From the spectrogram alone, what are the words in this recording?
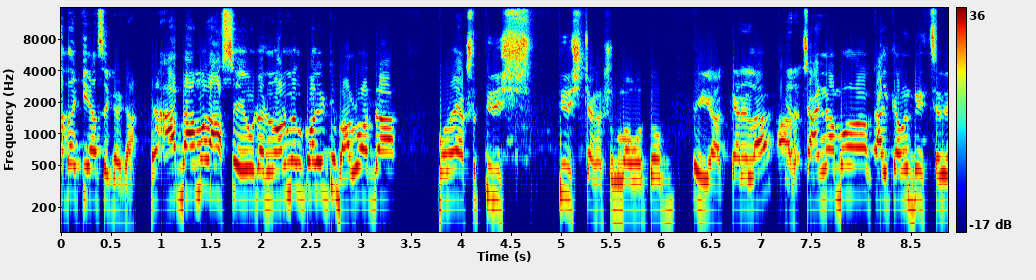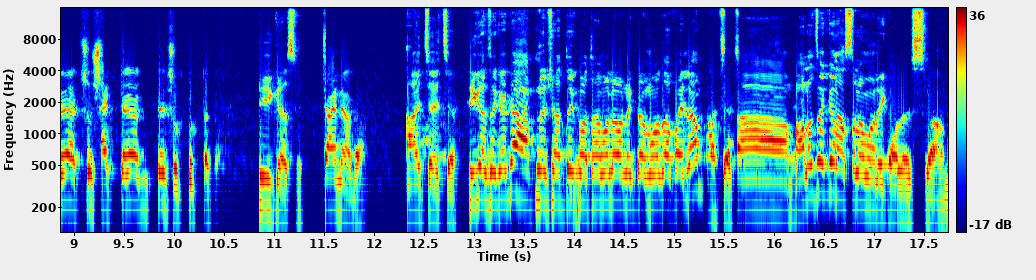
আদা কি আছে কাকা? হ্যাঁ, আদা আমার আছে ওটা নর্মাল কোয়ালিটি ভালো আদা মনে হয় একশো তিরিশ তিরিশ টাকা সম্ভবত ইয়া কেরালা। আর চায়না কালকে আমি বিচ্ছি একশো ষাট টাকা সত্তর টাকা। ঠিক আছে। চায়না আদা। আচ্ছা আচ্ছা। ঠিক আছে কাকা আপনার সাথে কথা বলে অনেকটা মজা পাইলাম। আচ্ছা, আচ্ছা। ভালো থাকেন আসসালাম আলাইকুম। আসসালাম।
